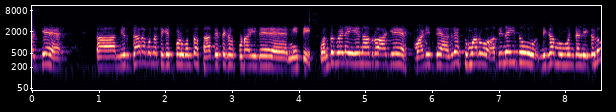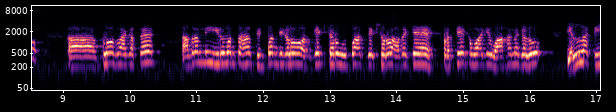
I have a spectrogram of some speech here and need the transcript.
ಬಗ್ಗೆ ನಿರ್ಧಾರವನ್ನ ತೆಗೆದುಕೊಳ್ಳುವಂತ ಸಾಧ್ಯತೆಗಳು ಕೂಡ ಇದೆ ನೀತಿ ಒಂದು ವೇಳೆ ಏನಾದ್ರೂ ಹಾಗೆ ಮಾಡಿದ್ದೆ ಆದ್ರೆ ಸುಮಾರು ಹದಿನೈದು ನಿಗಮ ಮಂಡಳಿಗಳು ಕ್ಲೋಸ್ ಆಗತ್ತೆ. ಅದರಲ್ಲಿ ಇರುವಂತಹ ಸಿಬ್ಬಂದಿಗಳು, ಅಧ್ಯಕ್ಷರು, ಉಪಾಧ್ಯಕ್ಷರು, ಅದಕ್ಕೆ ಪ್ರತ್ಯೇಕವಾಗಿ ವಾಹನಗಳು, ಎಲ್ಲ ಟಿ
